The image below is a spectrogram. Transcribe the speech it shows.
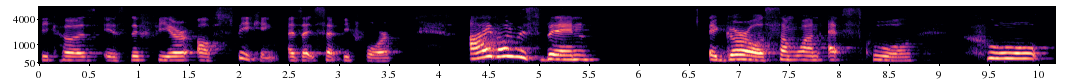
because it's the fear of speaking, as I said before. I've always been a girl, someone at school who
